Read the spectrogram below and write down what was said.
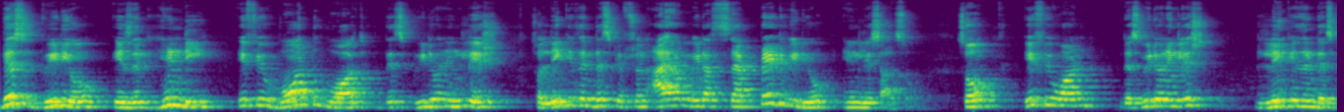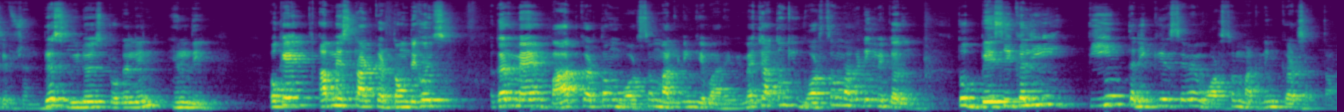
This video is in Hindi if you want to watch this video in English so link is in description I have made a separate video in English also so if you want this video in English link is in description this video is total in Hindi okay अब मैं स्टार्ट करता हूँ। देखो इस अगर मैं बात करता हूँ व्हाट्सएप मार्केटिंग के बारे में, मैं चाहता हूँ कि व्हाट्सएप मार्केटिंग में करूँ तो बेसिकली तीन तरीके से मैं व्हाट्सएप मार्केटिंग कर सकता हूँ।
